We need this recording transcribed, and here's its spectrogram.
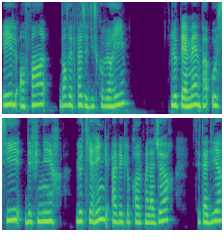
Et enfin, dans cette phase de discovery, le PMM va aussi définir le tiering avec le product manager, c'est-à-dire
